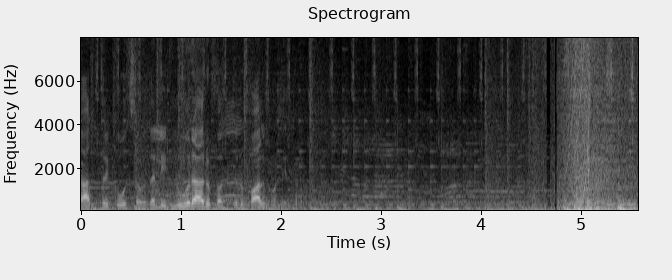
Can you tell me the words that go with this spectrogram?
ಕಾರ್ತಿಕ ಉತ್ಸವದಲ್ಲಿ ನೂರಾರು ಭಕ್ತರು ಪಾಲ್ಗೊಂಡಿದ್ದರು.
